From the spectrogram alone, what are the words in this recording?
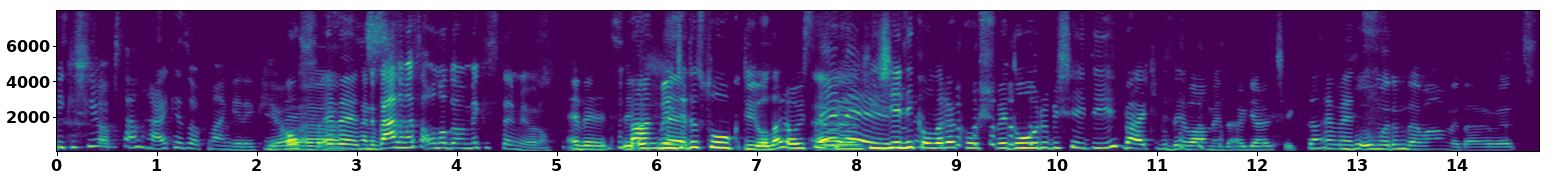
bir kişiyi öpsen herkes öpmen gerekiyor. Of ee, evet. Hani ben mesela ona dönmek istemiyorum. Evet. Ben Öpmeyince de. de soğuk diyorlar. Oysa evet. hijyenik olarak hoş ve doğru bir şey değil. Belki bu devam eder gerçekten. Evet. Bu umarım devam eder evet.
